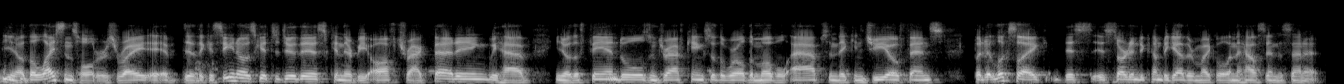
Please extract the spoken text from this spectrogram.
you know the license holders right if do the casinos get to do this can there be off track betting we have you know the fanduels and draftkings of the world the mobile apps and they can geo fence but it looks like this is starting to come together michael in the house and the senate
